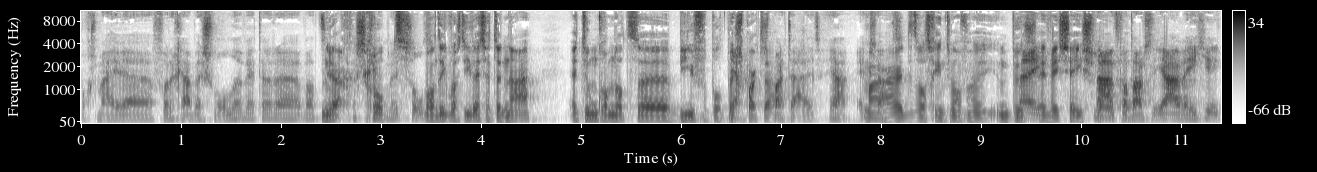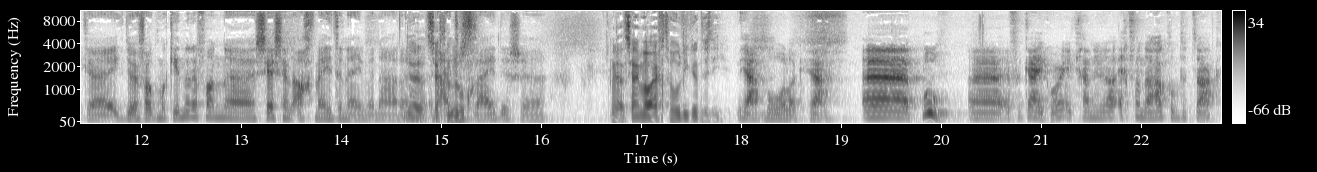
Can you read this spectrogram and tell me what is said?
Volgens mij, eh, vorig jaar bij Zwolle werd er eh, wat Ja, klopt. Want ik was die wedstrijd erna. En toen kwam dat eh, bierverbod bij ja, Sparta. Sparta uit. Ja, exact. Maar dat was, ging toen over een bus Nee. en wc's Nou, het ja, weet je, ik, ik durf ook mijn kinderen van eh 6 en 8 mee te nemen naar eh Ja, dat genoeg. Dus Ja, dat zijn wel echte hooligans die. ja, behoorlijk. Ja. Eh, even kijken hoor. Ik ga nu wel echt van de hak op de tak.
